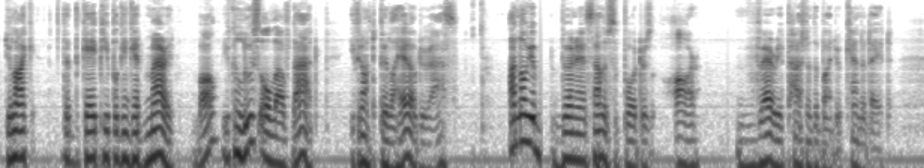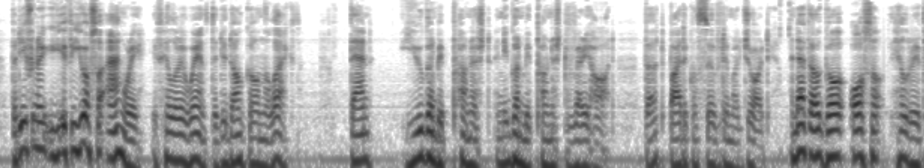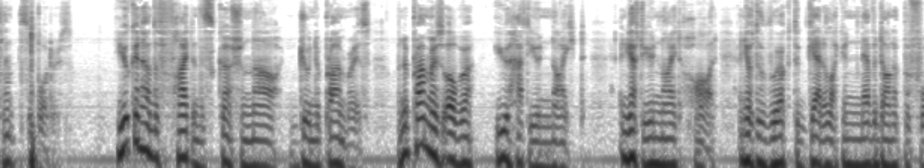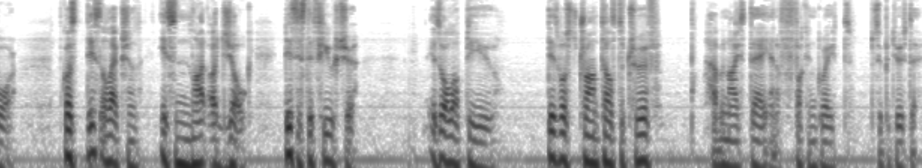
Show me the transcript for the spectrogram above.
Do you like that gay people can get married? Well, you can lose all of that if you don't pull a head out of your ass. I know your Bernie Sanders supporters are very passionate about your candidate. But if, if you're so angry if Hillary wins that you don't go and elect, then you're going to be punished, and you're going to be punished very hard but by the conservative majority. And that will go also Hillary Clinton supporters. You can have the fight and discussion now during the primaries. When the primary is over, you have to unite. And you have to unite hard. And you have to work together like you've never done it before. Because this election is not a joke. This is the future. It's all up to you. This was Trond Tells the Truth. Have a nice day and a fucking great Super Tuesday.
